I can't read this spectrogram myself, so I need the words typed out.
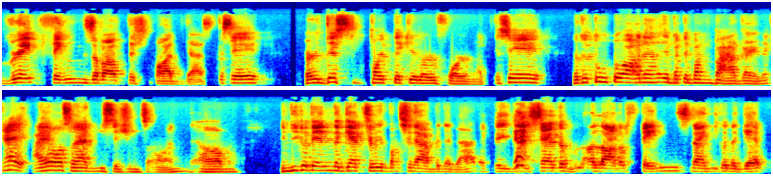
great things about this podcast kasi or this particular format kasi natututo ako ng iba't ibang bagay. Like, I, I also had musicians on. Um, hindi ko din na-get yung ibang sinabi nila. Like, they, they said a, a lot of things na hindi ko na-get.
